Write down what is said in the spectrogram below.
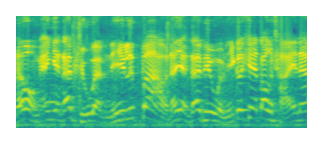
นะผมเอ็งอยากได้ผิวแบบนี้หรือเปล่าถ้าอยากได้ผิวแบบนี้ก็แค่ต้องใช้นะ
